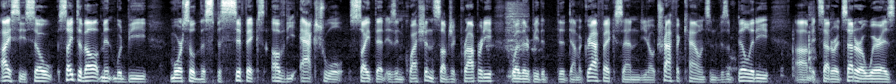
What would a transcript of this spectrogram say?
I see. So site development would be more so the specifics of the actual site that is in question, the subject property, whether it be the, the demographics and you know traffic counts and visibility, um, et cetera, et cetera. Whereas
